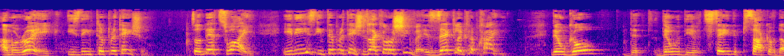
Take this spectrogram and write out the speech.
Amoraic is the interpretation. So that's why it is interpretation. It's like a Roshiva. Exactly like Reb. They'll go, that they would say the psak of the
